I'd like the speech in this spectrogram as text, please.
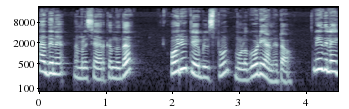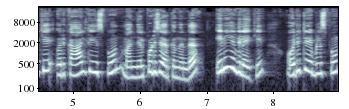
അതിന് നമ്മൾ ചേർക്കുന്നത് ഒരു ടേബിൾ സ്പൂൺ മുളക് പൊടിയാണ് കേട്ടോ ഇനി ഇതിലേക്ക് ഒരു കാൽ ടീസ്പൂൺ മഞ്ഞൾപ്പൊടി ചേർക്കുന്നുണ്ട്. ഇനി ഇതിലേക്ക് ഒരു ടേബിൾ സ്പൂൺ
